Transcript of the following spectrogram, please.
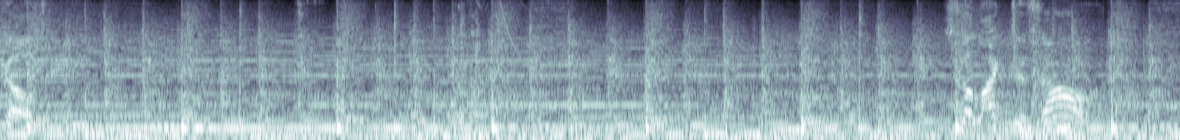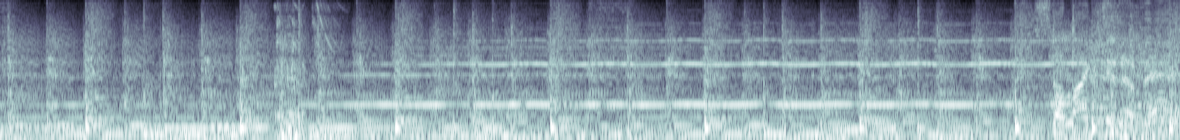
difficulty. Select a zone. Select an event.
